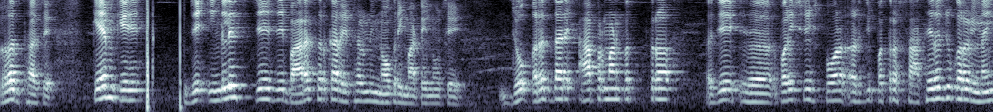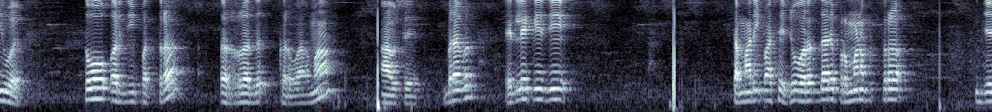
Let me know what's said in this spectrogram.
રદ થશે. કેમ કે જે ઇંગ્લિશ જે છે ભારત સરકાર હેઠળની નોકરી માટેનું છે. જો અરજદારે આ પ્રમાણપત્ર જે અ, પરિશિષ્ટ પર અરજીપત્ર સાથે રજૂ કરેલ નહીં હોય તો અરજીપત્ર રદ કરવામાં આવશે. બરાબર? એટલે કે જે તમારી પાસે જો અરજદારે પ્રમાણપત્ર જે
